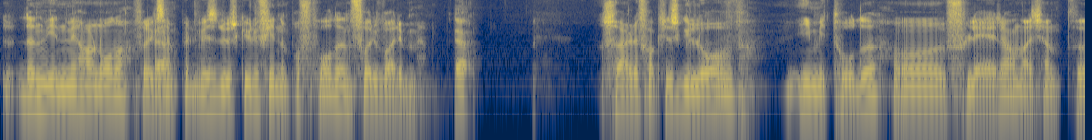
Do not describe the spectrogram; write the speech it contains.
Den vinen vi har nå, da, f.eks. Ja. Hvis du skulle finne på å få den for varm, ja. så er det faktisk lov, i mitt hode, og flere anerkjente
